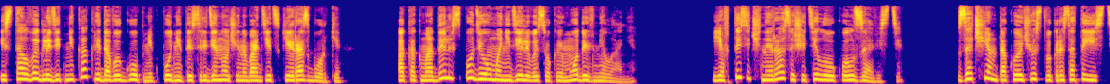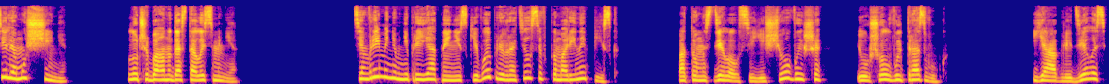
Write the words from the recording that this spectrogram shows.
и стал выглядеть не как рядовой гопник, поднятый среди ночи на бандитские разборки, а как модель с подиума недели высокой моды в Милане. Я в тысячный раз ощутила укол зависти. Зачем такое чувство красоты и стиля мужчине? Лучше бы оно досталось мне. Тем временем неприятный низкий вой превратился в комариный писк. Потом сделался еще выше и ушел в ультразвук. Я огляделась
